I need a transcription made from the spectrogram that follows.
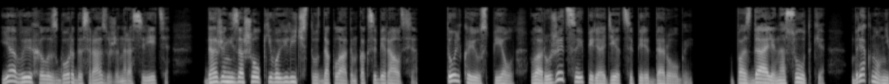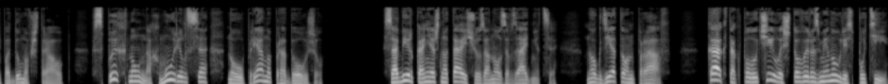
Я выехал из города сразу же, на рассвете. Даже не зашел к его величеству с докладом, как собирался. Только и успел вооружиться и переодеться перед дорогой. «Опоздали на сутки», — брякнул, не подумав, Штрауб. Вспыхнул, нахмурился, но упрямо продолжил. Сабир, конечно, та еще заноза в заднице, но где-то он прав. Как так получилось, что вы разминулись пути?»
